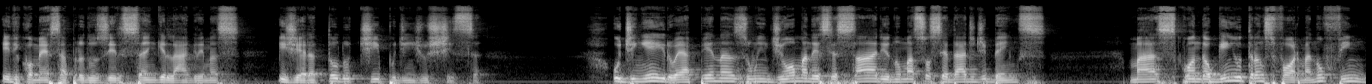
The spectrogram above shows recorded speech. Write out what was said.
ele começa a produzir sangue e lágrimas e gera todo tipo de injustiça. O dinheiro é apenas um idioma necessário numa sociedade de bens. Mas quando alguém o transforma no fim,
